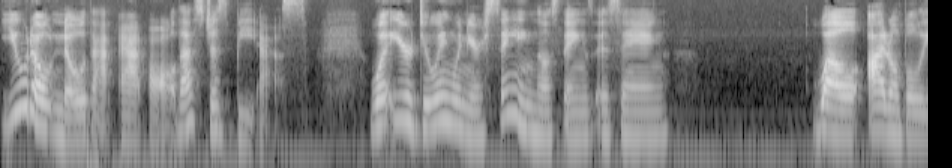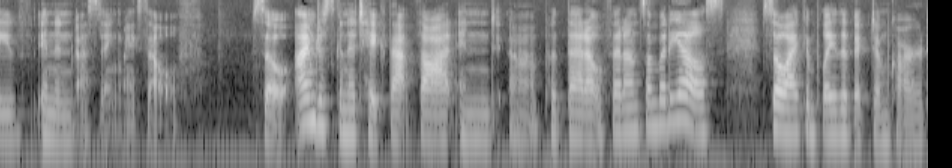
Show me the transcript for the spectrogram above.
you don't know that at all. That's just BS what you're doing when you're saying those things is saying, well, I don't believe in investing myself. So I'm just going to take that thought and uh, put that outfit on somebody else so I can play the victim card.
